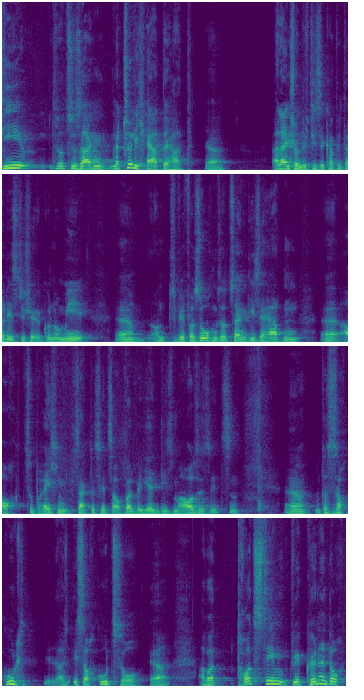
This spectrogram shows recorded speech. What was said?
die sozusagen natürlich Härte hat. Ja. Allein schon durch diese kapitalistische Ökonomie. Äh, und wir versuchen sozusagen diese Härten äh, auch zu brechen. Ich sage das jetzt auch, weil wir hier in diesem Hause sitzen. Äh, und das ist auch gut, ist auch gut so. Ja. Aber trotzdem, wir können doch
